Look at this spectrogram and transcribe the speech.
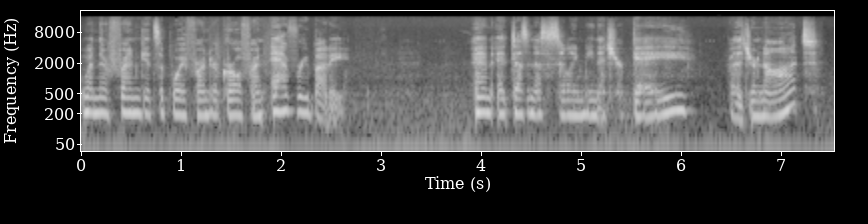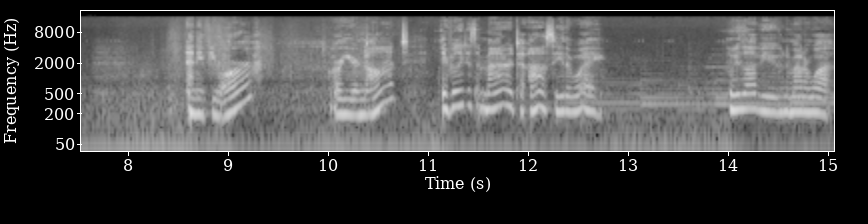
when their friend gets a boyfriend or girlfriend. Everybody. And it doesn't necessarily mean that you're gay or that you're not. And if you are or you're not, it really doesn't matter to us either way. We love you no matter what,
